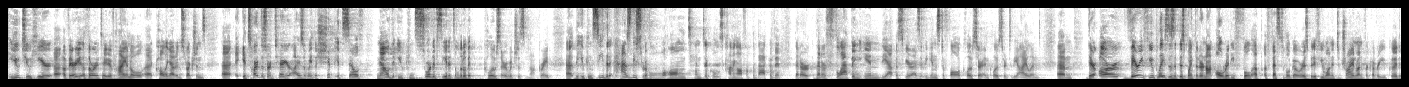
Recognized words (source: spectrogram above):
you two hear uh, a very authoritative Hyanol uh, calling out instructions. Uh, it's hard to sort of tear your eyes away. The ship itself, now that you can sort of see it, it's a little bit closer, which is not great. Uh, but you can see that it has these sort of long tentacles coming off of the back of it that are that are flapping in the atmosphere as it begins to fall closer and closer to the island. Um, there are very few places at this point that are not already full up of festival goers. But if you wanted to try and run for cover, you could.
